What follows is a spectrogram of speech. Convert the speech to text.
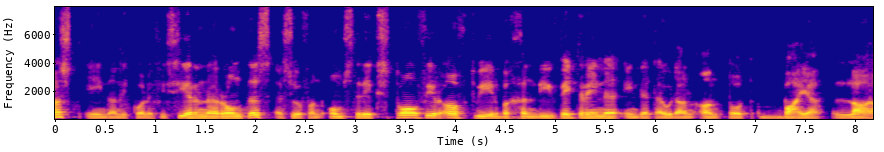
Rust en dan die kwalifiserende rondes is so van omstreeks 12 uur af, 2 uur begin die wedrenne en dit hou dan aan tot baie laat.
